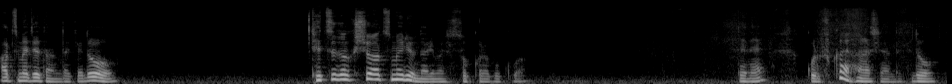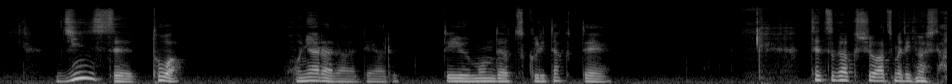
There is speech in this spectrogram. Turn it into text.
集めてたんだけど哲学書を集めるようになりましたそこから僕は。でねこれ深い話なんだけど人生とはほにゃららであるっていう問題を作りたくて哲学書を集めてきました。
